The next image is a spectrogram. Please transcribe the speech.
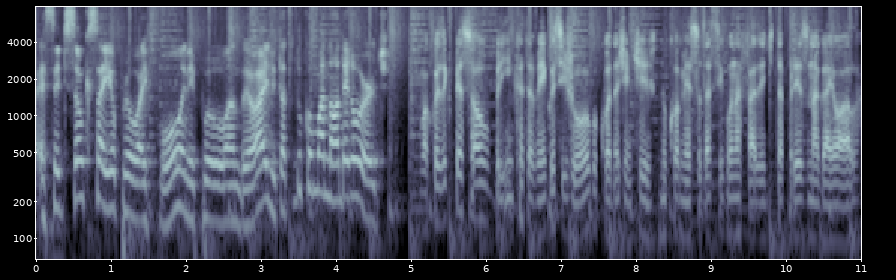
Essa edição que saiu pro iPhone, pro Android, tá tudo como Another World. Uma coisa que o pessoal brinca também com esse jogo, quando a gente, no começo da segunda fase, a gente tá preso na gaiola.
